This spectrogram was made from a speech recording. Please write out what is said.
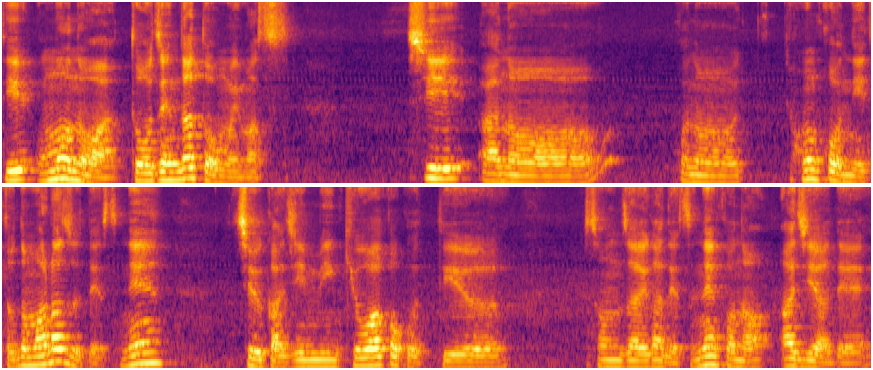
て思うのは当然だと思います。しあのこの香港にとどまらずですね中華人民共和国っていう存在がですねこのアジアで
